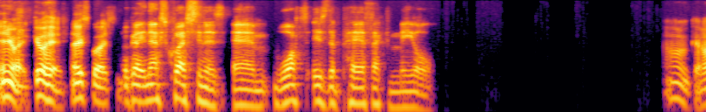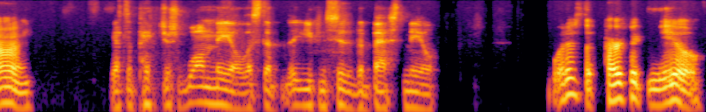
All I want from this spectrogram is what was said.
anyway, go ahead. Next question. Okay, next question is um what is the perfect meal? Oh God. You have to pick just one meal that's the that you consider the best meal. What is the perfect meal?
